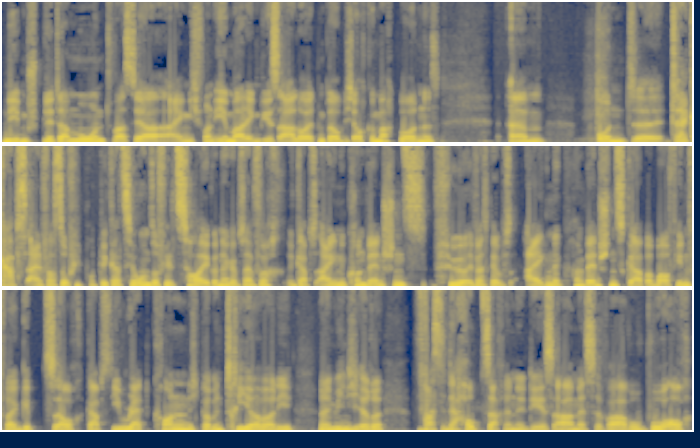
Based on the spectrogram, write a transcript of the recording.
neben Splittermond, was ja eigentlich von ehemaligen DSA-Leuten, glaube ich, auch gemacht worden ist. Ähm, und äh, da gab es einfach so viel Publikationen, so viel Zeug. Und da gab es einfach, gab es eigene Conventions für, ich weiß gar nicht, ob es eigene Conventions gab, aber auf jeden Fall gibt's auch, gab es die Redcon, ich glaube in Trier war die, wenn ich mich nicht irre, was in der Hauptsache eine DSA-Messe war, wo, wo auch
